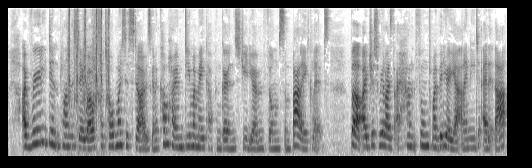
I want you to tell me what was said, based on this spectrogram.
I really didn't plan this day well because I told my sister I was going to come home, do my makeup and go in the studio and film some ballet clips. But I just realised I hadn't filmed my video yet and I need to edit that.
